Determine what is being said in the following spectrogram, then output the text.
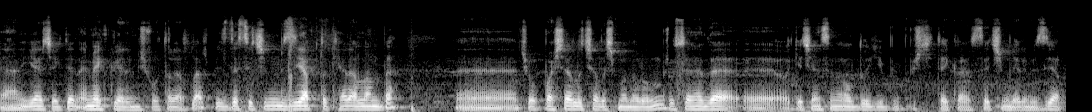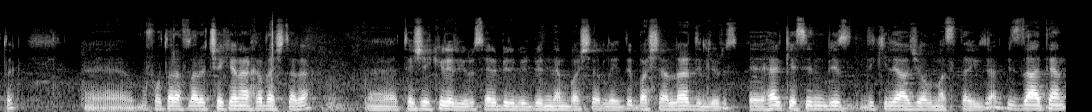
Yani gerçekten emek verilmiş fotoğraflar. Biz de seçimimizi yaptık her alanda. Eee, çok başarılı çalışmalar olmuş. Bu sene de eee, geçen sene olduğu gibi işte tekrar seçimlerimizi yaptık. Eee, bu fotoğrafları çeken arkadaşlara eee, teşekkür ediyoruz. Her biri birbirinden başarılıydı. Başarılar diliyoruz. Eee, herkesin bir dikili ağacı olması da güzel. Biz zaten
